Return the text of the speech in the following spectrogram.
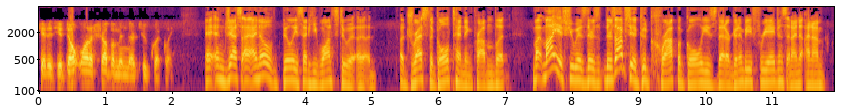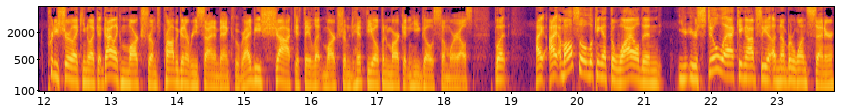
kid is you don't want to shove him in there too quickly. And Jess, I know Billy said he wants to uh, address the goaltending problem, but my, my issue is there's there's obviously a good crop of goalies that are going to be free agents, and I and I'm pretty sure like you know like a guy like Markstrom's probably going to re-sign in Vancouver. I'd be shocked if they let Markstrom hit the open market and he goes somewhere else. But I, I'm also looking at the Wild, and you're still lacking obviously a number one center.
